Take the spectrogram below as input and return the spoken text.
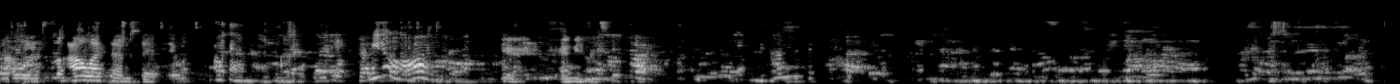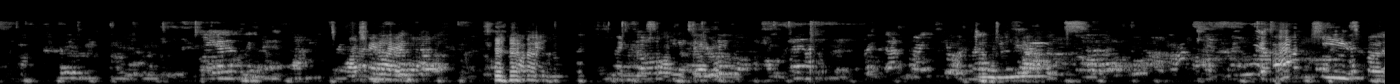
I will, I'll let them say if they want. okay. We know all of them. Here, I mean, Watch me like fucking things the table. I have keys, but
